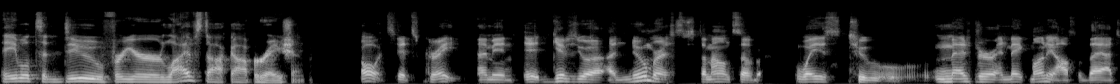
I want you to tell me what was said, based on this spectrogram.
able to do for your livestock operation? Oh, it's it's great. I mean, it gives you a, a numerous amounts of ways to measure and make money off of that.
